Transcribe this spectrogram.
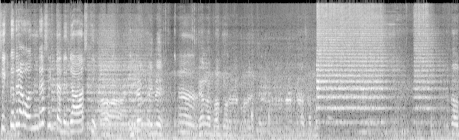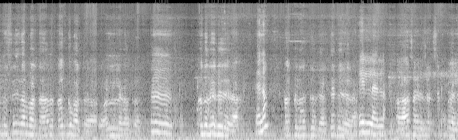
ಸಿಕ್ಕಿದ್ರೆ ಒಂದೇ ಸಿಗ್ತದೆ ಜಾಸ್ತಿ. ಇದೆ ಎಲ್ಲ ಬಗ್ಗೂರು ಒಂದು ಸೀಸನ್ ಬರ್ತದೆ ಅದು ನಗ್ಗು ಬರ್ತದೆ ಅದು ಒಳ್ಳೆ ನಗ್ಗು ಹ್ಮ್. ಅದು ತಿಂದಿದ್ದೀರಾ ಏನು? ನಗ್ಗು ನಗ್ಗು ತಿಂದಿದ್ದೀರಾ ಇಲ್ಲ ಇಲ್ಲ. ಆ ಸೈಡ್ ಸರ್ ಸಿಂಪಲ್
